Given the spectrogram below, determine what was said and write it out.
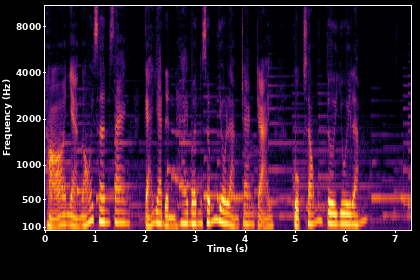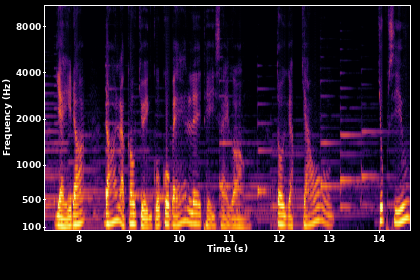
họ nhà ngói xên sang cả gia đình hai bên xúm vô làm trang trại, cuộc sống tươi vui lắm. Vậy đó đó là câu chuyện của cô bé lê thị sài gòn. Tôi gặp cháu chút xíu,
